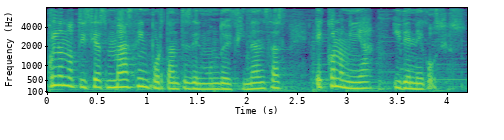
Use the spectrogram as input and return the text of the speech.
con las noticias más importantes del mundo de finanzas, economía y de negocios.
